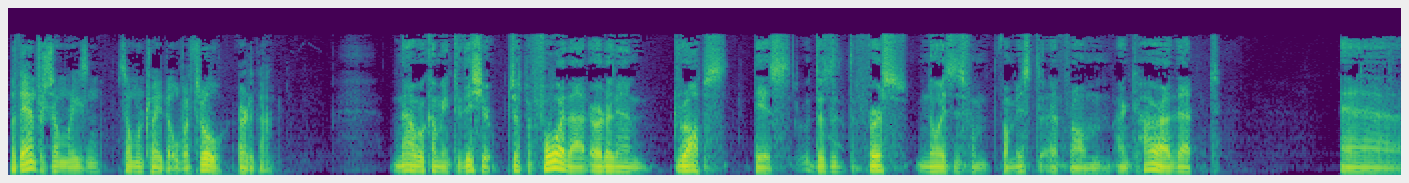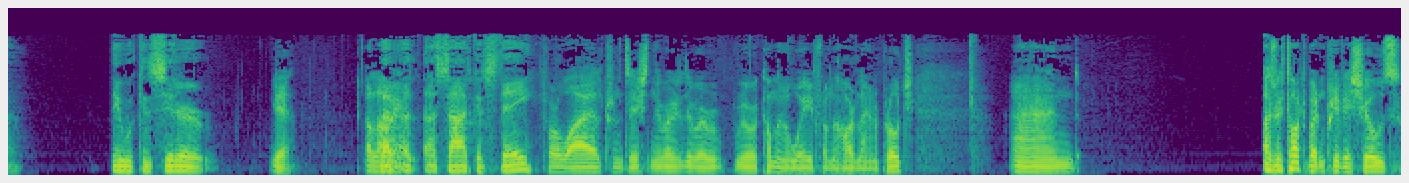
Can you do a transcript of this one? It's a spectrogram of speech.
But then, for some reason, someone tried to overthrow Erdogan. Now we're coming to this year. Just before that, Erdogan drops this. There's the, the first noises from from uh, from Ankara that uh, they would consider Yeah, allowing that Assad could stay. for a while transition. They were they were we were coming away from the hardline approach, and as we've talked about in previous shows,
